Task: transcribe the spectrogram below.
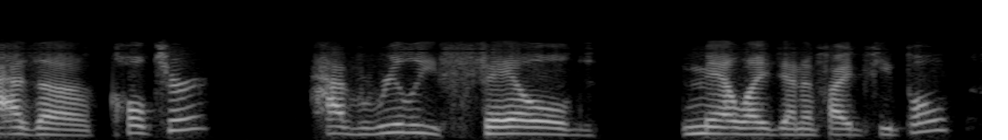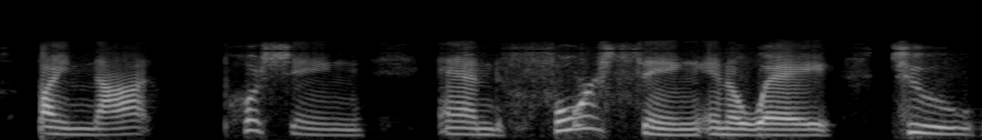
as a culture have really failed male identified people by not pushing and forcing in a way to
